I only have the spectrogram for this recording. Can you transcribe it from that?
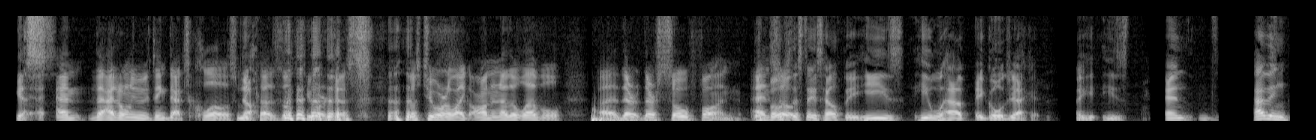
Yes. And th- I don't even think that's close No. because those two are just those two are like on another level. Uh, they're they're so fun. if And Bosa so stays healthy, he's he will have a gold jacket. Like he- he's and having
